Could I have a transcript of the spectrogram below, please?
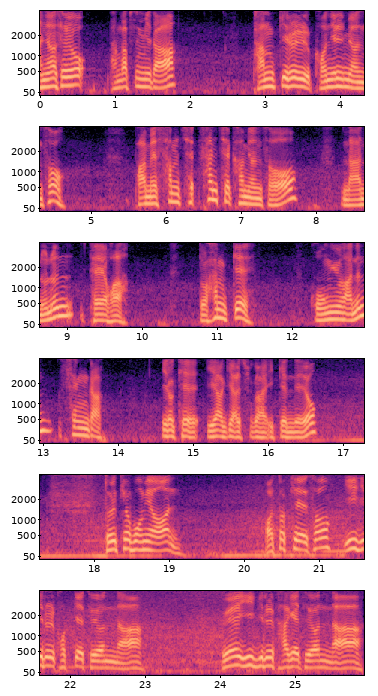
안녕하세요. 반갑습니다. 밤길을 거닐면서 밤에 산책, 산책하면서 나누는 대화, 또 함께 공유하는 생각, 이렇게 이야기할 수가 있겠네요. 돌이켜보면 어떻게 해서 이 길을 걷게 되었나, 왜 이 길을 가게 되었나,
